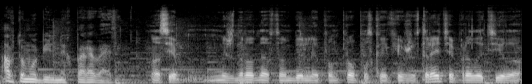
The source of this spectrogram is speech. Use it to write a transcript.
автомобільних перевезень. У нас є міжнародний автомобільний пункт пропуску, який вже втретє прилетіло.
